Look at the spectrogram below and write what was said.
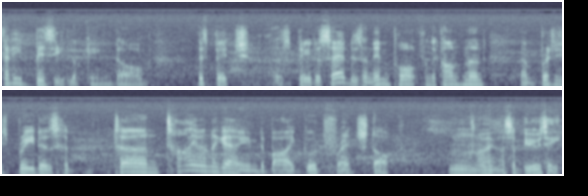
very busy-looking dog. This bitch, as Peter said, is an import from the continent, and British breeders have turned time and again to buy good French stock. Mm, I think that's a beauty.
